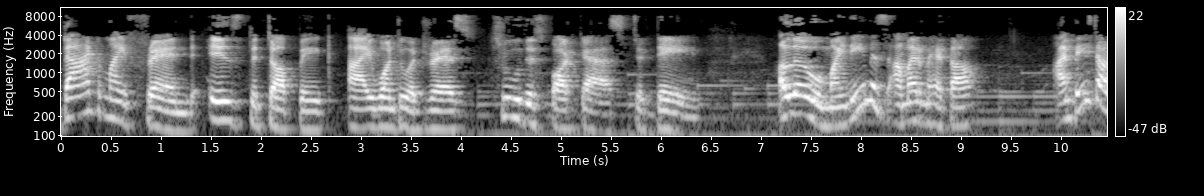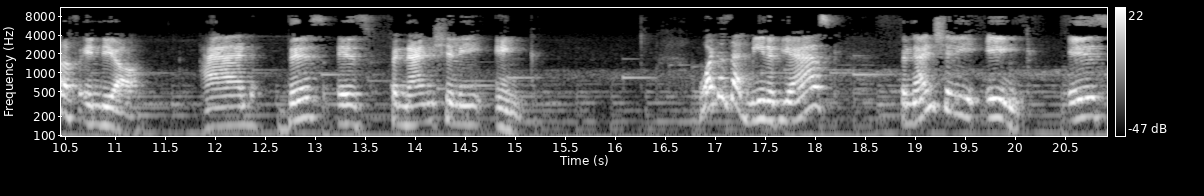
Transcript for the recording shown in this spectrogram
That, my friend, is the topic I want to address through this podcast today. Hello, my name is Amar Mehta. I'm based out of India and this is Financially Inc. What does that mean if you ask? Financially Inc. is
